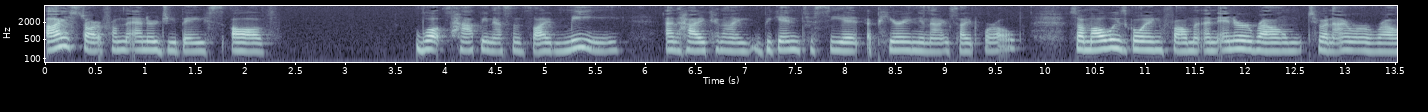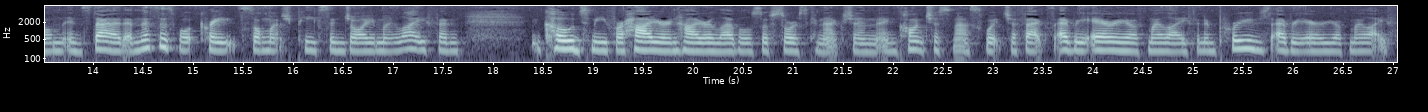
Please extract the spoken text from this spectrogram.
I start from the energy base of what's happiness inside me and how can I begin to see it appearing in the outside world. So I'm always going from an inner realm to an outer realm instead, and this is what creates so much peace and joy in my life and codes me for higher and higher levels of source connection and consciousness, which affects every area of my life and improves every area of my life.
